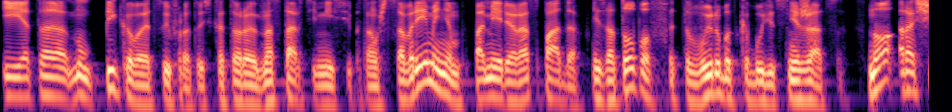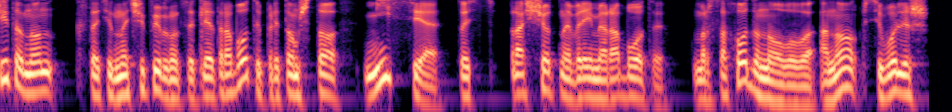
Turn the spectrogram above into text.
И это, ну, пиковая цифра, то есть, которая на старте миссии, потому что со временем, по мере распада изотопов, эта выработка будет снижаться. Но рассчитан он, кстати, на 14 лет работы, при том, что миссия, то есть расчетное время работы марсохода нового, оно всего лишь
